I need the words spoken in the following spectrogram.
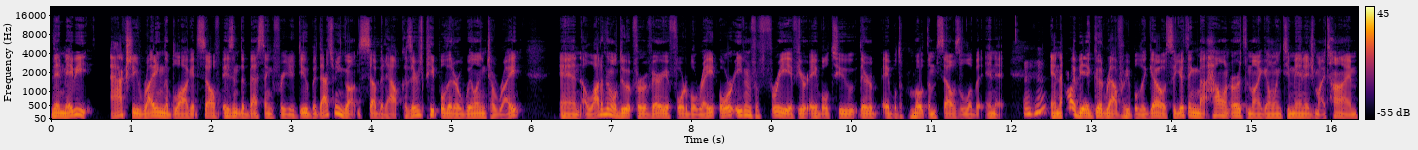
then maybe actually writing the blog itself isn't the best thing for you to do. But that's when you go out and sub it out because there's people that are willing to write and a lot of them will do it for a very affordable rate or even for free if you're able to they're able to promote themselves a little bit in it. Mm-hmm. and that might be a good route for people to go. So you're thinking about how on earth am i going to manage my time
